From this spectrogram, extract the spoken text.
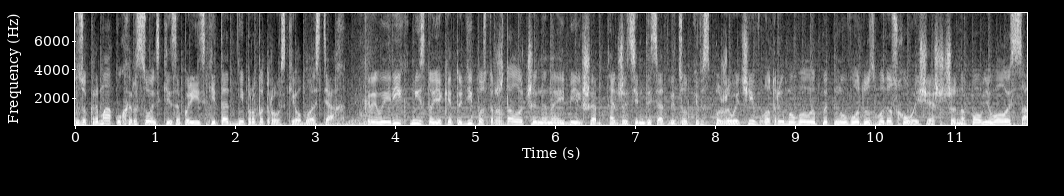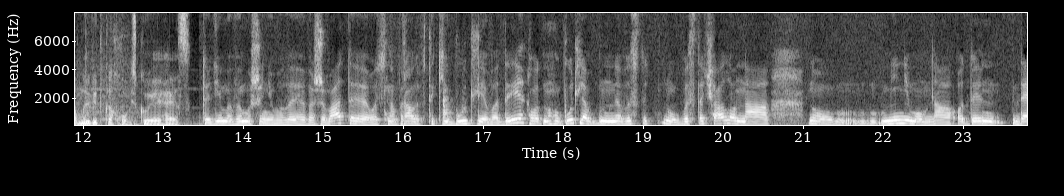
зокрема у Херсонській, Запорізькій та Дніпропетровській областях. Кривий ріг місто, яке тоді постраждало чи не найбільше, адже 70% споживачів отримували питну воду з водосховища, що наповнювалось саме від Каховської ГЕС. Тоді ми вимушені були виживати. Ось набрали в такі бутлі води. Одного бутля не виста... ну, вистачало на ну, мінімум на один день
